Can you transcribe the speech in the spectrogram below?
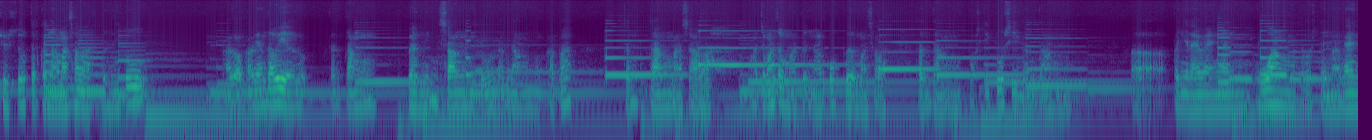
justru terkena masalah. Dan itu kalau kalian tahu ya tentang Burning Sun itu tentang apa tentang masalah macam-macam ada narkoba masalah tentang prostitusi tentang uh, penyelewengan uang terus dan lain-lain.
